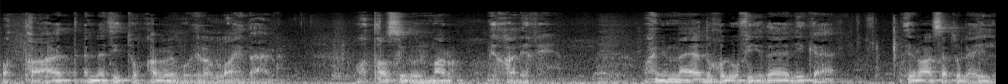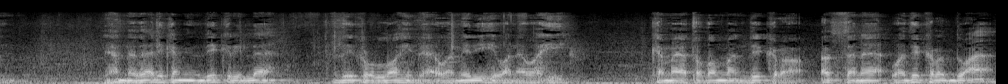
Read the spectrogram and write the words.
والطاعات التي تقرب إلى الله تعالى وتصل المرء بخالقه. ومما يدخل في ذلك دراسة العلم لأن ذلك من ذكر الله ذكر الله بأوامره ونواهيه. كما يتضمن ذكر الثناء وذكر الدعاء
